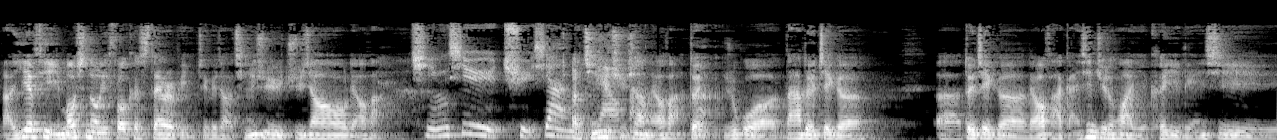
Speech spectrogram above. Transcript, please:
啊、EFT Emotionally Focused Therapy 这个叫情绪聚焦疗法，情绪取向呃，情绪取向疗法，对嗯，如果大家对这个呃对这个疗法感兴趣的话，也可以联系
